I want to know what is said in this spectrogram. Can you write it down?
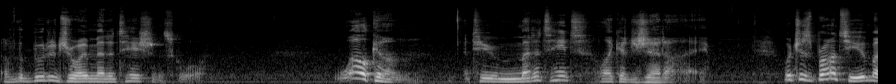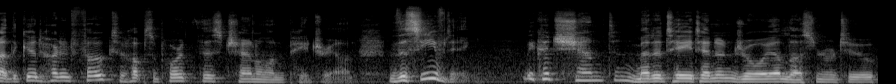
of the Buddha Joy Meditation School. Welcome to Meditate Like a Jedi which is brought to you by the good hearted folks who help support this channel on Patreon. This evening, we could chant and meditate and enjoy a lesson or two,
